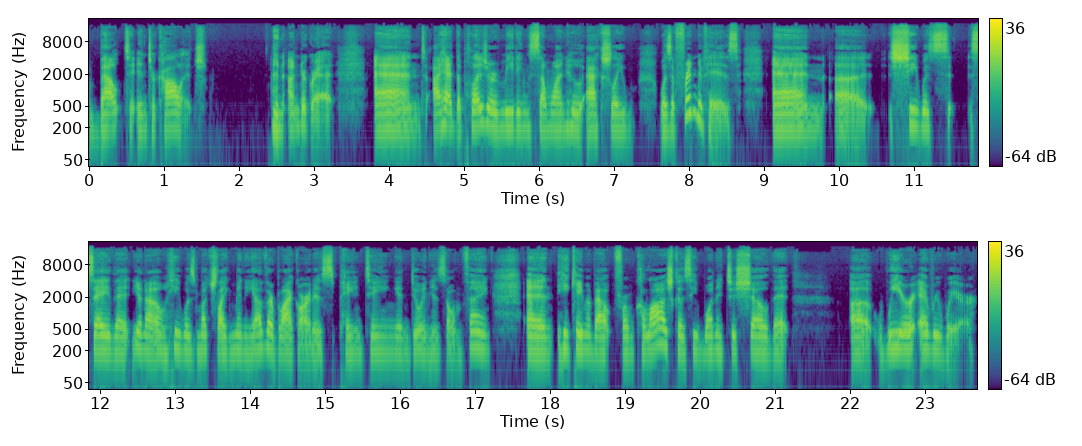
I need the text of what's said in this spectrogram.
about to enter college in undergrad. And I had the pleasure of meeting someone who actually was a friend of his. And uh, she would say that, you know, he was much like many other Black artists, painting and doing his own thing. And he came about from collage because he wanted to show that uh, we are everywhere,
